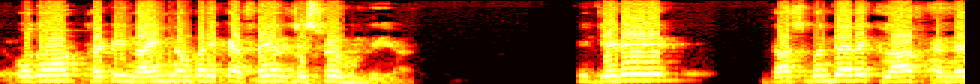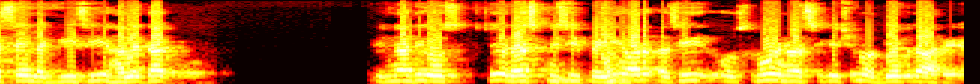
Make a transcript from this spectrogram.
ਉਦੋਂ 39 ਨੰਬਰ ਇੱਕ ਐਫ ਆਈ ਆਰ ਰਜਿਸਟਰ ਹੁੰਦੀ ਹੈ ਕਿ ਜਿਹੜੇ 10 ਬੰਦਿਆਂ ਦੇ ਖਿਲਾਫ ਐਨਐਸਏ ਲੱਗੀ ਸੀ ਹਲੇ ਤੱਕ ਇਹਨਾਂ ਦੀ ਉਸ 'ਚ ਅਰੈਸਟ ਨਹੀਂ ਸੀ ਪਈ ਔਰ ਅਸੀਂ ਉਸ ਨੂੰ ਇਨਵੈਸਟੀਗੇਸ਼ਨ ਅੱਗੇ ਵਧਾ ਰਹੇ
